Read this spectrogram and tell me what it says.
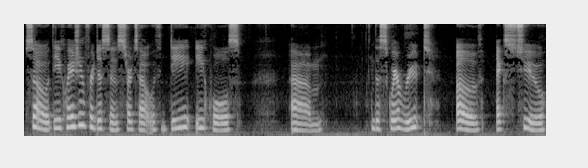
So, the equation for distance starts out with d equals um, the square root of x2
